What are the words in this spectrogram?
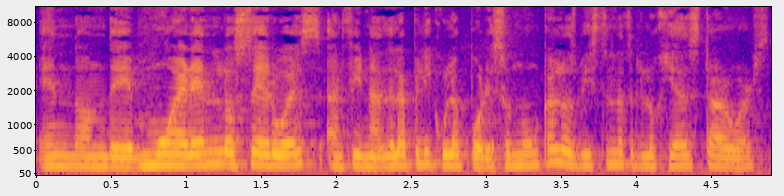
en donde mueren los héroes al final de la película, por eso nunca los viste en la trilogía de Star Wars.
